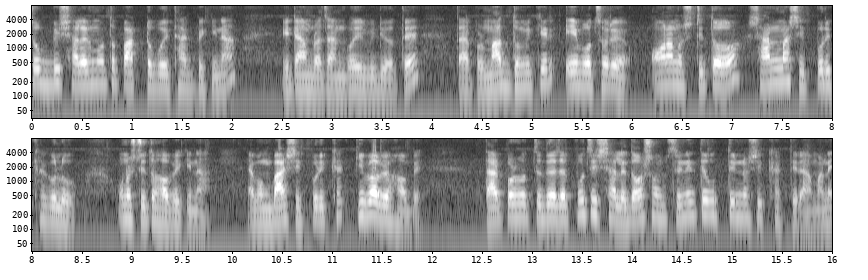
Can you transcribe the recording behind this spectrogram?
চব্বিশ সালের মতো পাঠ্য বই থাকবে কিনা এটা আমরা জানব এই ভিডিওতে। তারপর মাধ্যমিকের এ বছরে অনানুষ্ঠিত ষান্মাসিক পরীক্ষাগুলো অনুষ্ঠিত হবে কিনা এবং বার্ষিক পরীক্ষা কীভাবে হবে তারপর হচ্ছে দু হাজার পঁচিশ সালে দশম শ্রেণীতে উত্তীর্ণ শিক্ষার্থীরা মানে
